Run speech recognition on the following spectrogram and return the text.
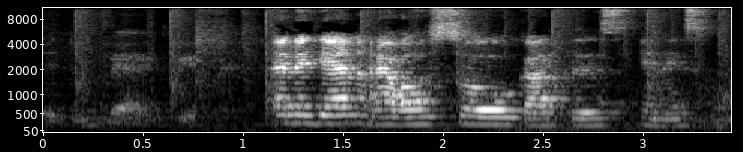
in the bag. And again, I also got this in a small.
